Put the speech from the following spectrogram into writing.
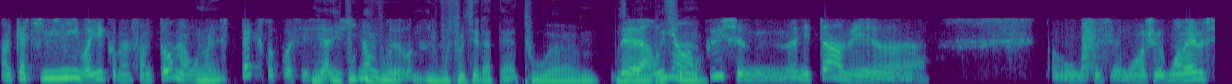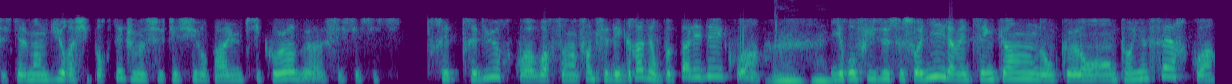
en, en catimini, vous voyez, comme un fantôme ou Oui. un spectre, quoi. C'est hallucinant. il vous- quoi. il vous faisait la tête ou euh, vous Ben, avez oui, en plus, un état, mais euh, moi, moi-même, c'est tellement dur à supporter que je me suis fait suivre par une psychologue. c'est très très dur, quoi. Voir son enfant qui se dégrade et on peut pas l'aider, quoi. Oui, oui. Il refuse de se soigner, il a 25 ans, donc euh, on, on peut rien faire, quoi.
